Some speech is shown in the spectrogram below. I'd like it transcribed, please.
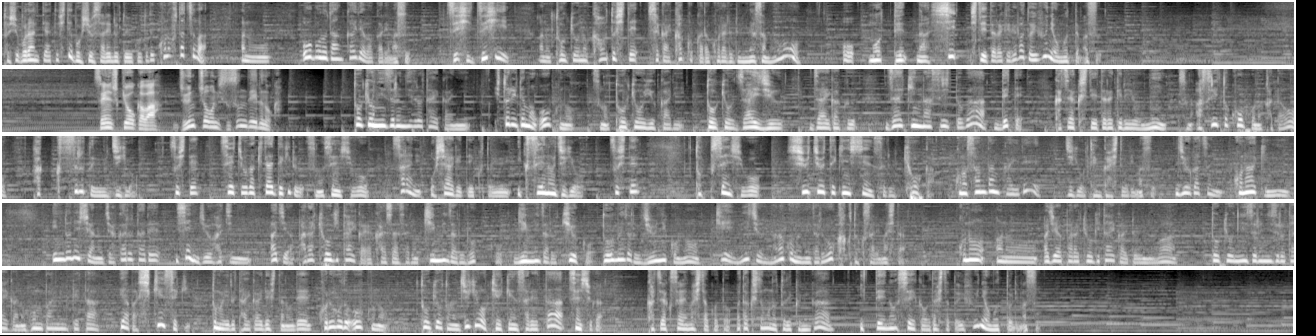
都市ボランティアとして募集されるということでこの2つはあの応募の段階で分かれます。ぜひぜひあの東京の顔として世界各国から来られる皆様をおもてなししていただければというふうに思ってます。選手強化は順調に進んでいるのか。東京2020大会に一人でも多くのその東京ゆかり東京在住在学在勤のアスリートが出て活躍していただけるようにそのアスリート候補の方を発掘するという事業そして成長が期待できるその選手をさらに押し上げていくという育成の事業そしてトップ選手を集中的に支援する強化この3段階で事業を展開しております。10月にこの秋にインドネシアのジャカルタで2018年アジアパラ競技大会が開催され金メダル6個銀メダル9個銅メダル12個の計27個のメダルを獲得されました。このあのアジアパラ競技大会というのは東京2020大会の本番に向けたいわば試金石ともいえる大会でしたのでこれほど多くの東京都の事業を経験された選手が活躍されましたこと私どもの取り組みが一定の成果を出したというふうに思っております。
